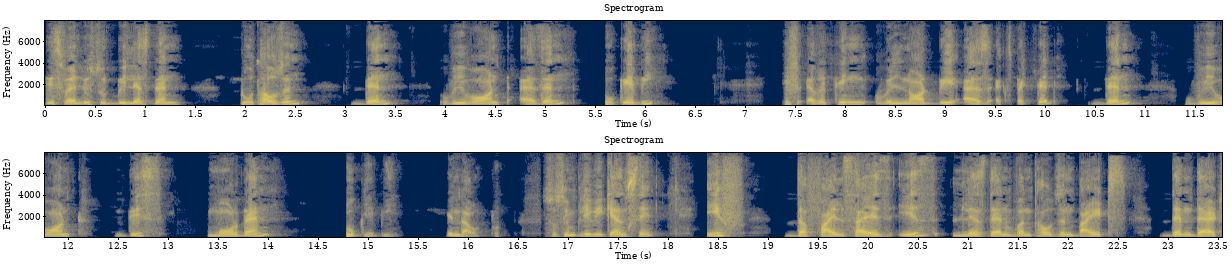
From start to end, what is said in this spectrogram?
this value should be less than 2000. Then we want as an 2 KB. If everything will not be as expected, then we want this more than 2 KB in the output. So simply we can say if the file size is less than 1000 bytes, then that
